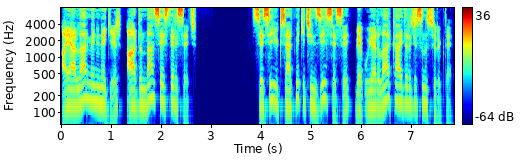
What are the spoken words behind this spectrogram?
Ayarlar menüne gir, ardından sesleri seç. Sesi yükseltmek için zil sesi ve uyarılar kaydırıcısını sürükle.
